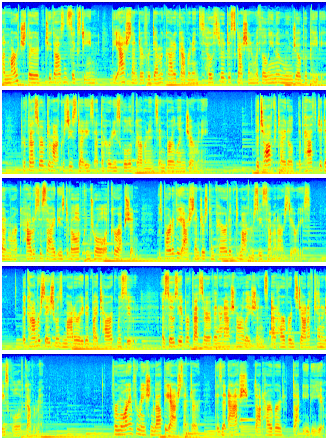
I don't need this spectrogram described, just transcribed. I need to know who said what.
Speaker 1: On March 3, 2016, the Ash Center for Democratic Governance hosted a discussion with Alina Mungiu-Pippidi, professor of democracy studies at the Hertie School of Governance in Berlin, Germany. The talk, titled The Path to Denmark How Do Societies Develop Control of Corruption, was part of the Ash Center's Comparative Democracy Seminar Series. The conversation was moderated by Tarek Masoud, Associate Professor of International Relations at Harvard's John F. Kennedy School of Government. For more information about the Ash Center, visit ash.harvard.edu.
